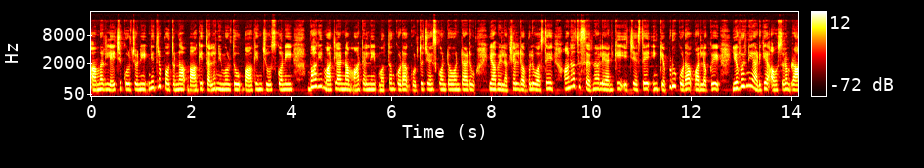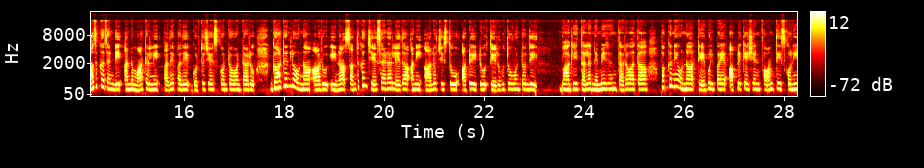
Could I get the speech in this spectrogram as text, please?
అమర్ లేచి కూర్చొని నిద్రపోతున్న బాగి తల నిమురుతూ బాగిని చూసుకొని బాగి మాట్లాడిన మాటల్ని మొత్తం కూడా గుర్తు చేసుకుంటూ ఉంటాడు. యాభై లక్షల డబ్బులు వస్తే అనాథ శరణాలయానికి ఇచ్చేస్తే ఇంకెప్పుడు కూడా వాళ్ళకి ఎవరిని అడిగే అవసరం రాదు కదండి అన్న మాటల్ని పదే పదే గుర్తు చేసుకుంటూ ఉంటారు. గార్డెన్లో ఉన్న ఆరు ఈయన సంతకం చేశాడా లేదా అని ఆలోచిస్తూ అటు ఇటు తిరుగుతూ ఉంటుంది. బాగి తల నెమ్మిన తర్వాత పక్కనే ఉన్న టేబుల్పై అప్లికేషన్ ఫామ్ తీసుకొని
